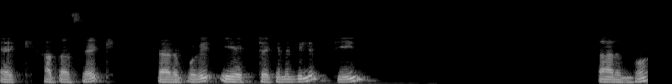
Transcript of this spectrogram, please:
এক হাতাশ এক। তারপরে এই একটা এখানে দিলে তিন। তারপর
